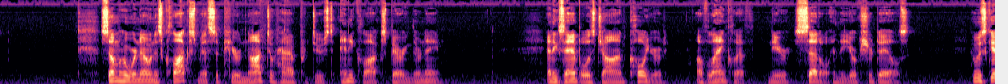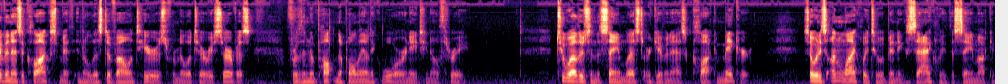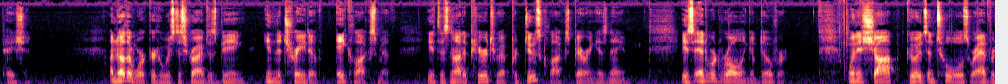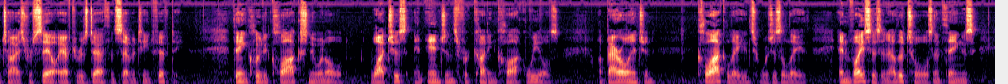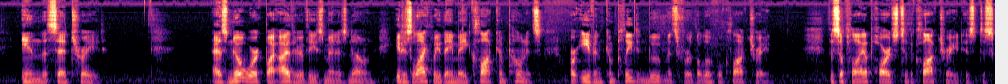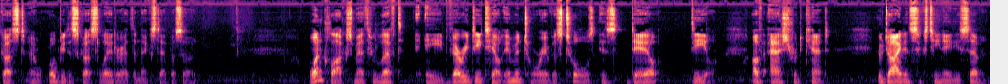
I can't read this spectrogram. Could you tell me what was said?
Some who were known as clocksmiths appear not to have produced any clocks bearing their name. An example is John Colliard, of Langcliffe, near Settle in the Yorkshire Dales, who was given as a clocksmith in a list of volunteers for military service for the Napoleonic War in 1803. Two others in the same list are given as clockmaker, so it is unlikely to have been exactly the same occupation. Another worker who was described as being in the trade of a clocksmith, yet does not appear to have produced clocks bearing his name is Edward Rawling of Dover. When his shop, goods, and tools were advertised for sale after his death in 1750, they included clocks, new and old, watches, and engines for cutting clock wheels, a barrel engine, clock lathes, which is a lathe, and vices and other tools and things in the said trade. As no work by either of these men is known, it is likely they made clock components or even completed movements for the local clock trade. The supply of parts to the clock trade is discussed and will be discussed later at the next episode. One clocksmith who left a very detailed inventory of his tools is Dale Deal of Ashford, Kent, who died in 1687.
